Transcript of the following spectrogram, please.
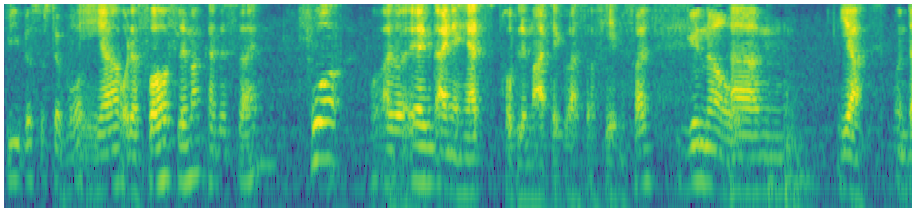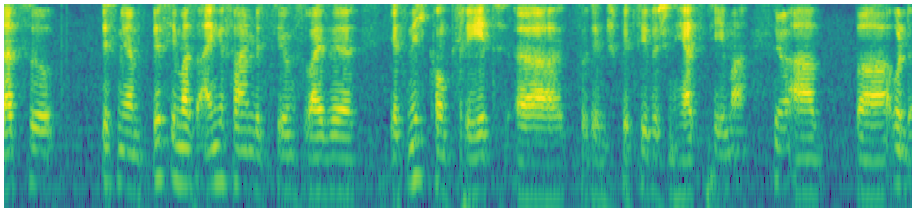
Wie, was ist der Wort? Ja, oder Vorhofflimmern kann das sein? Vor, Also irgendeine Herzproblematik war es auf jeden Fall. genau. Ähm, ja, und dazu ist mir ein bisschen was eingefallen, beziehungsweise jetzt nicht konkret äh, zu dem spezifischen Herzthema. Ja. Aber, und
